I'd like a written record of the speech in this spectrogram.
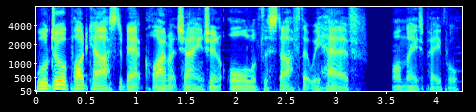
We'll do a podcast about climate change and all of the stuff that we have on these people.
